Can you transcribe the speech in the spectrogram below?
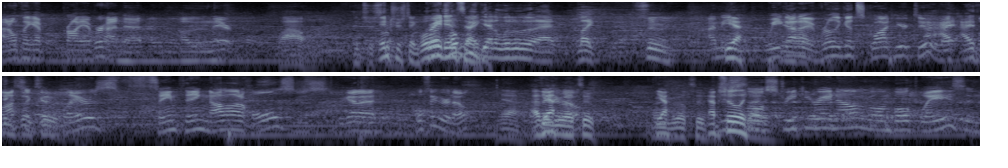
I don't think I've probably ever had that other than there. Wow. Interesting. Interesting. Well, Great let's hope insight. we get a little of that like soon. I mean, Yeah. we got a really good squad here too. I- I think Lots so, of good too. players. Same thing. Not a lot of holes. Just, we gotta. We'll figure it out. Yeah, I think Yeah. we will too. I Yeah, we will too. absolutely. Just a little streaky right now, going both ways, and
